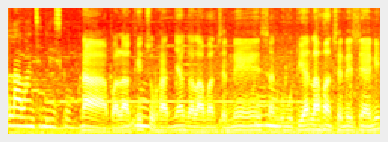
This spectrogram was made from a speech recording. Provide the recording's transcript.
lawan jenis Kong. Nah, apalagi curhatnya ke lawan jenis dan kemudian lawan jenisnya ini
